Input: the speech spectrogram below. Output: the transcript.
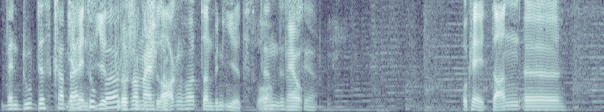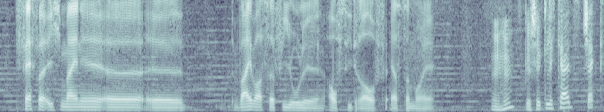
wenn du das gerade Ja, dein wenn Zug sie jetzt gerade schon geschlagen hat, dann bin ich jetzt dann dran. ist Jo. ja. Okay, dann äh, pfeffer ich meine äh, äh, Weihwasserfiole auf sie drauf, erst einmal. Mhm. Geschicklichkeitscheck.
